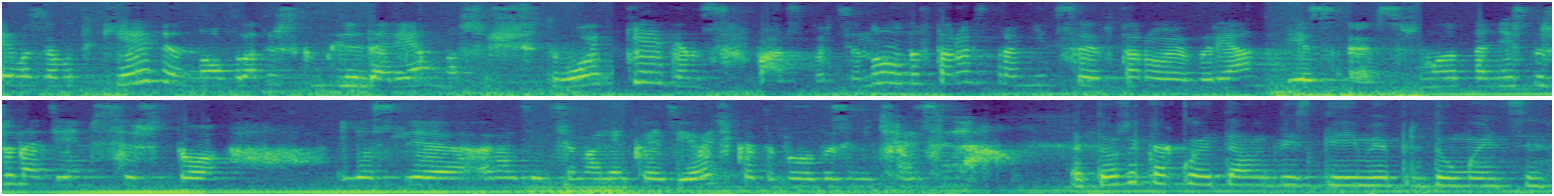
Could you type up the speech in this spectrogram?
его зовут Кевин, но в латышском календаре оно существует. Кевинс в паспорте. Ну, на второй странице второй вариант без «с». Мы, конечно же, надеемся, что если родится маленькая девочка, это было бы замечательно. А тоже какое-то английское имя придумаете?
